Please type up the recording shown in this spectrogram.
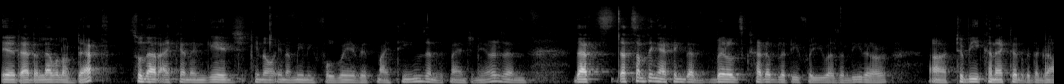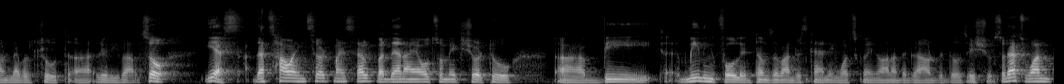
it at a level of depth so that I can engage, you know, in a meaningful way with my teams and with my engineers. And that's that's something I think that builds credibility for you as a leader uh, to be connected with the ground level truth uh, really well. So yes, that's how I insert myself. But then I also make sure to uh, be meaningful in terms of understanding what's going on on the ground with those issues. So that's one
